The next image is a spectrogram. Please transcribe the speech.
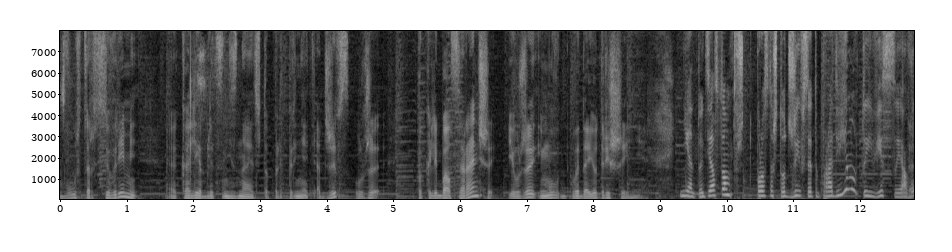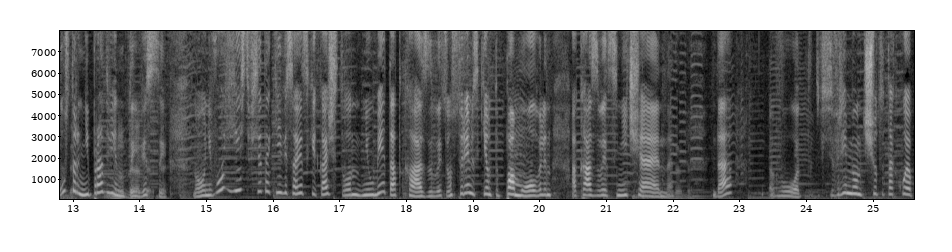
Вустер все время э, колеблется, не знает, что предпринять. А Дживс уже поколебался раньше и уже ему выдает решение. Нет, но дело в том, что просто что Дживс это продвинутые весы, а Да, Вустер да. не продвинутые Ну да, да, весы. да. Но у него есть все такие весовецкие качества. Он не умеет отказывать, он все время с кем-то помолвлен, оказывается нечаянно, Да, да. да? Вот. Все время он что-то такое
